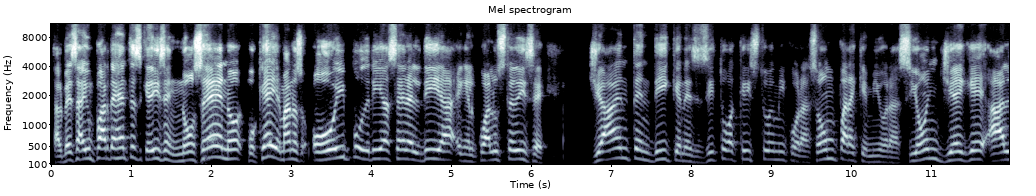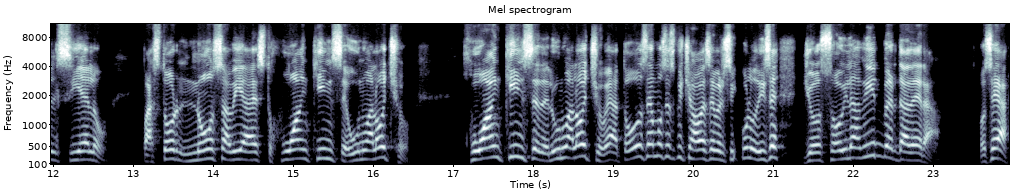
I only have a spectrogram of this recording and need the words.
tal vez hay un par de gentes que dicen, no sé, no, ok, hermanos, hoy podría ser el día en el cual usted dice, ya entendí que necesito a Cristo en mi corazón para que mi oración llegue al cielo. Pastor, no sabía esto. Juan 15, 1 al 8. Juan 15 del 1 al 8, vea, todos hemos escuchado ese versículo, dice, yo soy la vid verdadera. O sea,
